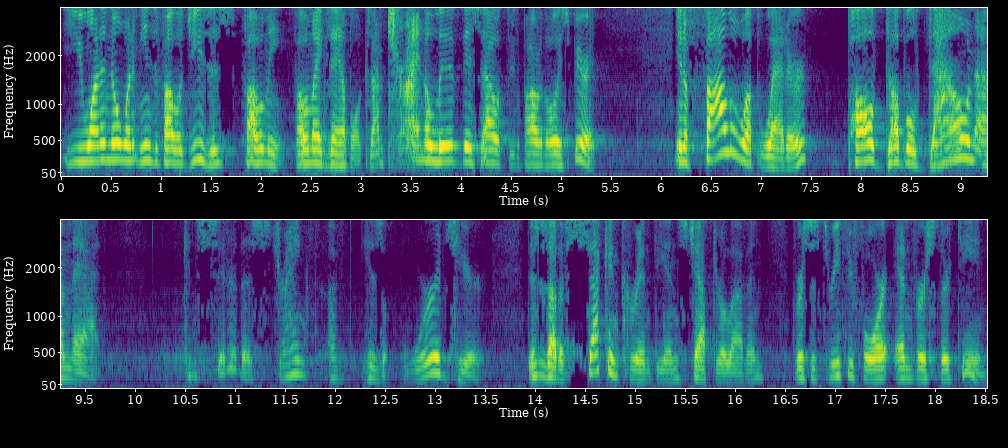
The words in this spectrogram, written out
you want to know what it means to follow Jesus? Follow me. Follow my example. Because I'm trying to live this out through the power of the Holy Spirit. In a follow up letter, Paul doubled down on that. Consider the strength of his words here. This is out of 2 Corinthians chapter 11, verses 3 through 4 and verse 13.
